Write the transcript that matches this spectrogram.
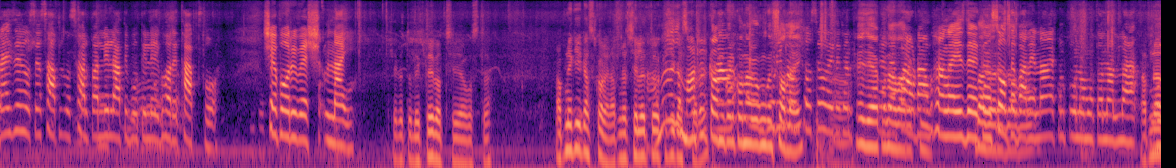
নাই যে হচ্ছে ছাল পারলে লাতি বুতিলে ঘরে থাকব। সে পরিবেশ নাই। সেটা তো দেখতেই পাচ্ছি অবস্থা। আপনি কি কাজ করেন? আপনার ছেলে তো কৃষি কাজ করে। মাঠের কাম করে কোনো রকম করে এই যে এখন আবার একটু ভাঙা এই যে চলতে পারে না এখন কোনো মতন আল্লাহ আপনার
